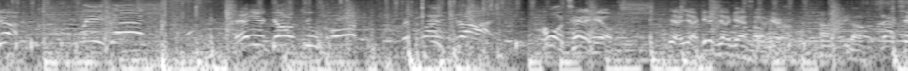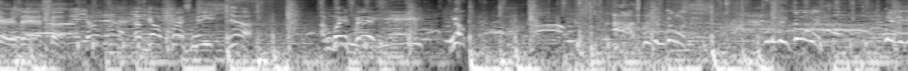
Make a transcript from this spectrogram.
Yeah. Squeeze it. There you go, two four. Big line drive. I want Tannehill. Yeah, yeah, get his young ass over here. Huh? Go. Tear his ass up. Let's go, fresh meat. Yeah. I'm waiting for this. Go. Ah, what is he doing? What is he doing? What is he,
